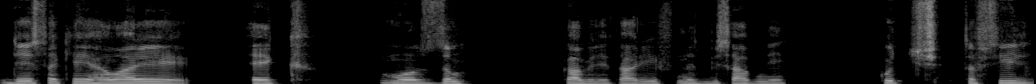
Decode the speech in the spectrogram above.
جیسا کہ ہمارے ایک معظم قابل تعریف ندوی صاحب نے کچھ تفصیل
